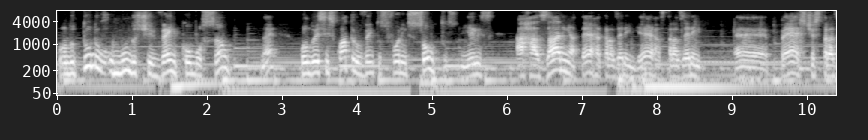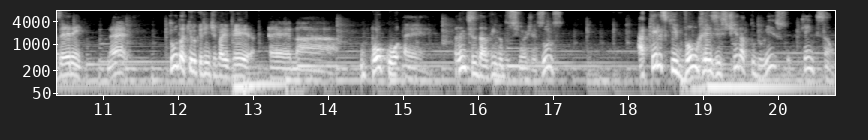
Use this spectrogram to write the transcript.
quando tudo o mundo estiver em comoção, né? Quando esses quatro ventos forem soltos e eles arrasarem a terra, trazerem guerras, trazerem é, pestes, trazerem, né? Tudo aquilo que a gente vai ver é, na um pouco é, antes da vinda do Senhor Jesus, aqueles que vão resistir a tudo isso, quem são?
